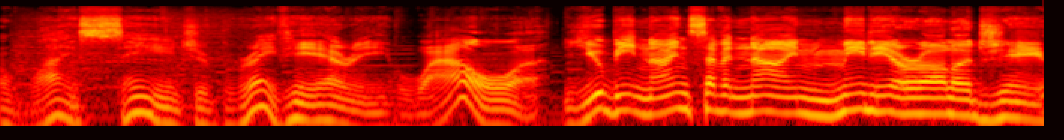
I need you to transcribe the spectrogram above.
A wise sage of braviary. Wow. UB979 meteorology.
